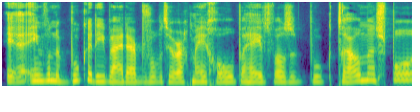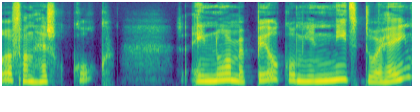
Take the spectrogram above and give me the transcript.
een van de boeken die mij daar bijvoorbeeld heel erg mee geholpen heeft, was het boek Traumasporen van Hessel Kolk. Een enorme pil, kom je niet doorheen.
